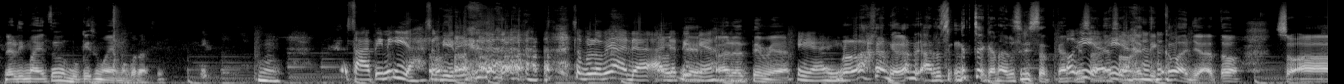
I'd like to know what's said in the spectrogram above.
Dan lima itu buki semua yang mau kurasi. Hmm. Saat ini iya sendiri. Sebelumnya ada ada Oke, timnya. Ada tim ya. Iya, iya. Melelahkan nggak kan? Harus ngecek kan, harus riset kan. Oh, iya, Misalnya soal iya. ethical aja atau soal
